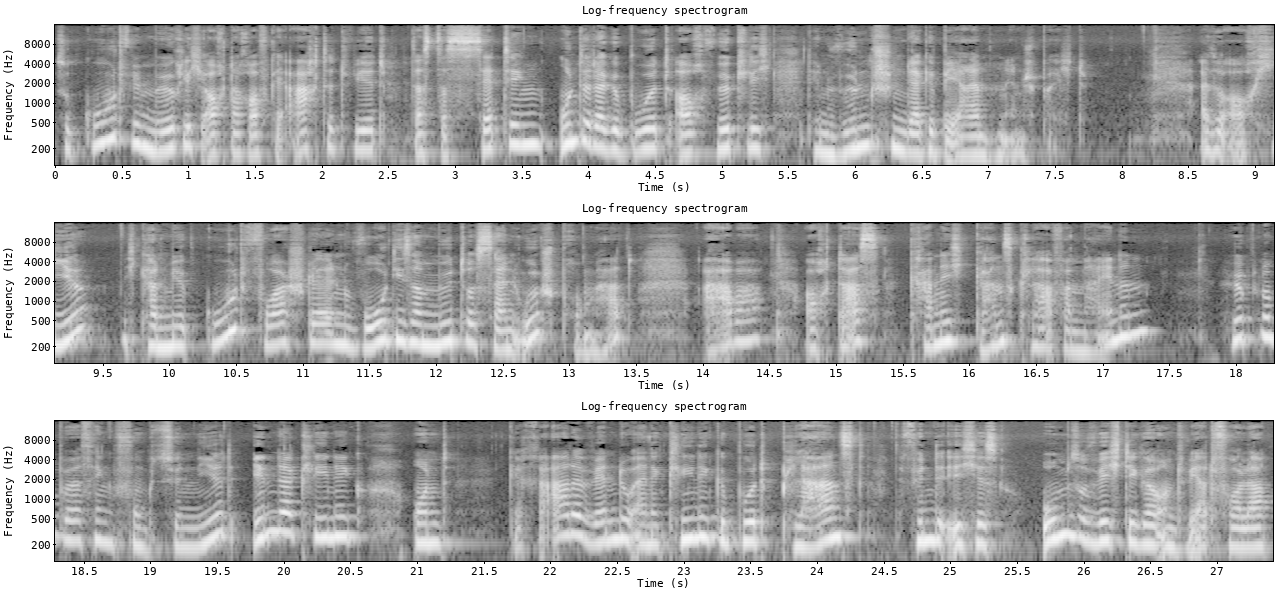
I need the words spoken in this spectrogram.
so gut wie möglich auch darauf geachtet wird, dass das Setting unter der Geburt auch wirklich den Wünschen der Gebärenden entspricht. Also auch hier, ich kann mir gut vorstellen, wo dieser Mythos seinen Ursprung hat, aber auch das kann ich ganz klar verneinen. Hypnobirthing funktioniert in der Klinik und gerade wenn du eine Klinikgeburt planst, finde ich es umso wichtiger und wertvoller,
